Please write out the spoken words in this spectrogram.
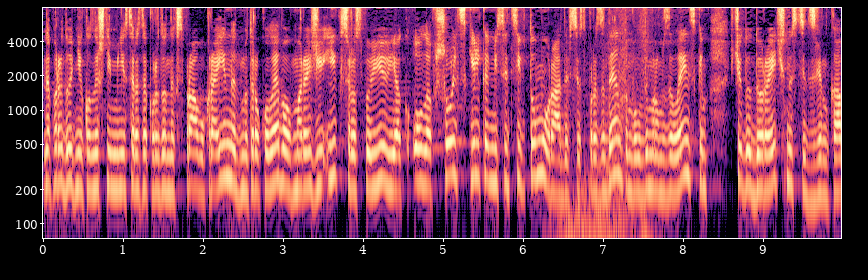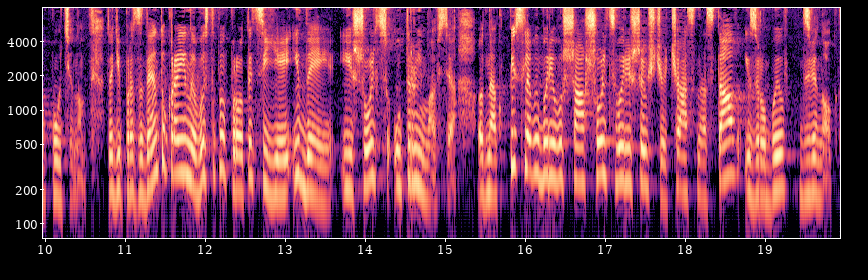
Напередодні колишній міністр закордонних справ України Дмитро Кулеба в мережі X розповів, як Олаф Шольц кілька місяців тому радився з президентом Володимиром Зеленським щодо доречності дзвінка Путіну. Тоді президент України виступив проти цієї ідеї, і Шольц утримався. Однак після виборів у США Шольц вирішив, що час настав і зробив дзвінок.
